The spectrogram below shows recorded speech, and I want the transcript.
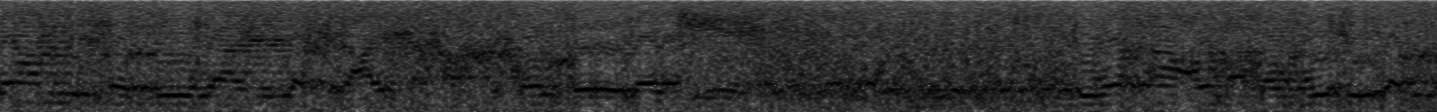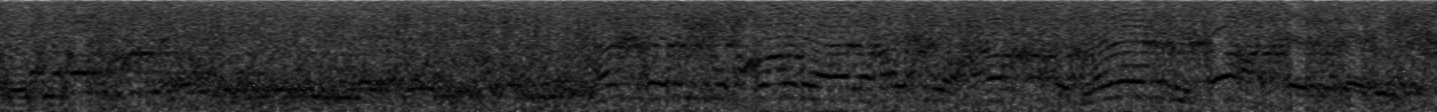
يا عم الفضيل يعني لك العين حق قرب شيء توقع هذا في قال على عين حق ينفعت التاريخ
